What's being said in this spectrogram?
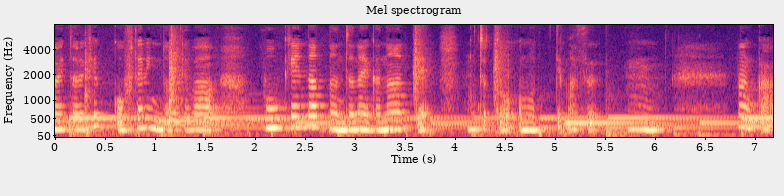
えたら結構2人にとっては冒険だったんじゃないかなってちょっと思ってます。うん、なんか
